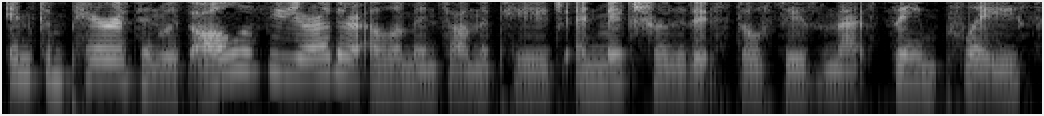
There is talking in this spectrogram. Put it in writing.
in comparison with all of your other elements on the page and make sure that it still stays in that same place,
